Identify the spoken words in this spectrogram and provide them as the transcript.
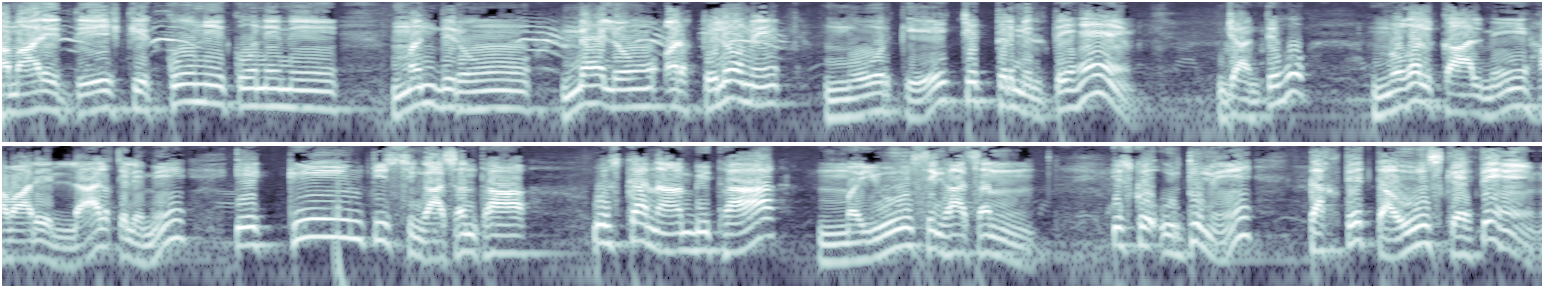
हमारे देश के कोने कोने में मंदिरों महलों और किलों में मोर के चित्र मिलते हैं। जानते हो मुगल काल में हमारे लाल किले में एक कीमती सिंहासन था उसका नाम भी था मयूर सिंहासन। इसको उर्दू में तख्ते ताउस कहते हैं।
